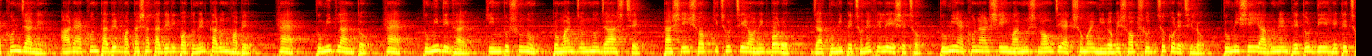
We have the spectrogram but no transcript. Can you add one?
এখন জানে, আর এখন তাদের হতাশা তাদেরই পতনের কারণ হবে। হ্যাঁ তুমি ক্লান্ত হ্যাঁ তুমি দ্বিধায়, কিন্তু শুনো, তোমার জন্য যা আসছে, তা সেই সব কিছুর চেয়ে অনেক বড়, যা তুমি পেছনে ফেলে এসেছ। তুমি এখন আর সেই মানুষ নও যে একসময় নীরবে সব সহ্য করেছিল। তুমি সেই আগুনের ভেতর দিয়ে হেঁটেছ,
